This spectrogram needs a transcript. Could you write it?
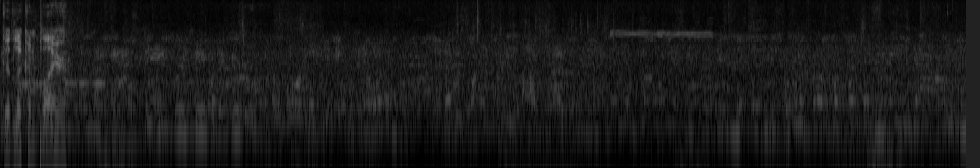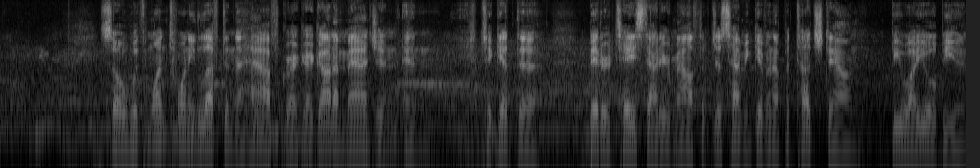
good looking player. So with 120 left in the half, Greg, I gotta imagine, and to get the bitter taste out of your mouth of just having given up a touchdown, BYU will be in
